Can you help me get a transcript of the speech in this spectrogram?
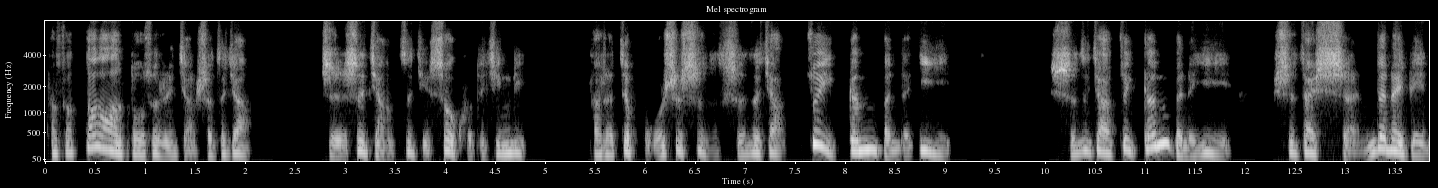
他说：“大多数人讲十字架，只是讲自己受苦的经历。”他说：“这不是十十字架最根本的意义。十字架最根本的意义是在神的那边，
